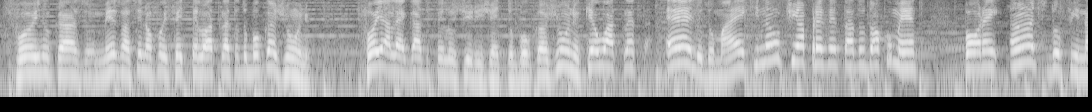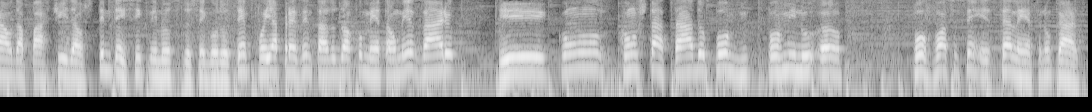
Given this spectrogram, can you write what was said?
foi no caso, mesmo assim não foi feito pelo atleta do Boca Júnior. Foi alegado pelos dirigentes do Boca Júnior que o atleta Hélio do Maek não tinha apresentado o documento. Porém, antes do final da partida, aos 35 minutos do segundo tempo, foi apresentado o documento ao mesário e com- constatado por, por, minu, ah, por Vossa Excelência, no caso,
